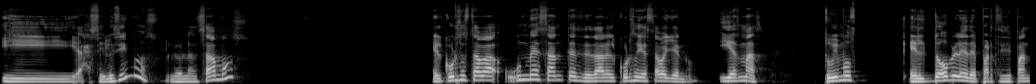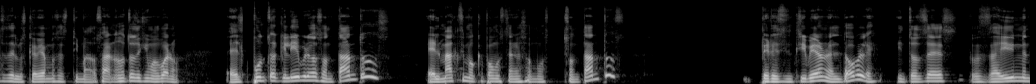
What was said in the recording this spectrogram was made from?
Y así lo hicimos, lo lanzamos. El curso estaba un mes antes de dar el curso, ya estaba lleno. Y es más, tuvimos el doble de participantes de los que habíamos estimado. O sea, nosotros dijimos, bueno, el punto de equilibrio son tantos, el máximo que podemos tener somos, son tantos, pero se inscribieron el doble. Entonces, pues ahí me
